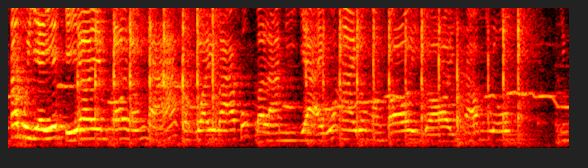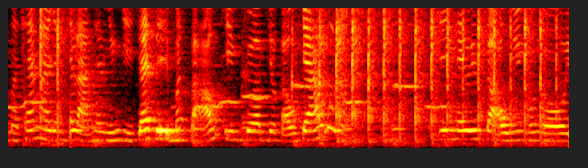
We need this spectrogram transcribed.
60 giây á, chị ơi, em coi không đã. Còn quay 3 phút bà làm gì dài quá ai đâu mà coi. Rồi, xong luôn. Nhưng mà sáng nay em sẽ làm theo những gì trái tim mách bảo chiên cơm cho cậu cháu đó nè. Chiên theo yêu cầu nha mọi người.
